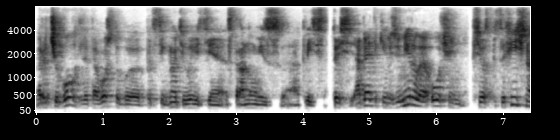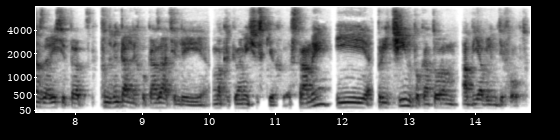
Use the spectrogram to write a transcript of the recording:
рычагов для того, чтобы подстегнуть и вывести страну из э, кризиса. То есть, опять-таки, резюмируя, очень все специфично, зависит от фундаментальных показателей макроэкономических страны и причин, по которым объявлен дефолт.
